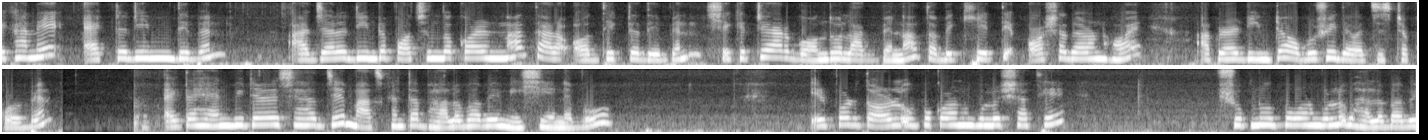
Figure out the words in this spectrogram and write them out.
এখানে একটা ডিম দেবেন আর যারা ডিমটা পছন্দ করেন না, তারা অর্ধেকটা দেবেন। সেক্ষেত্রে আর গন্ধ লাগবে না, তবে খেতে অসাধারণ হয়। আপনারা ডিমটা অবশ্যই দেওয়ার চেষ্টা করবেন। একটা হ্যান্ড বিটারের সাহায্যে মাঝখানটা ভালোভাবে মিশিয়ে নেব। এরপর তরল উপকরণগুলোর সাথে শুকনো উপকরণগুলো ভালোভাবে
